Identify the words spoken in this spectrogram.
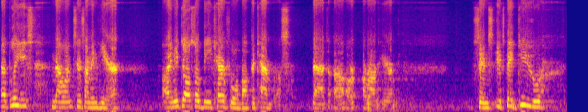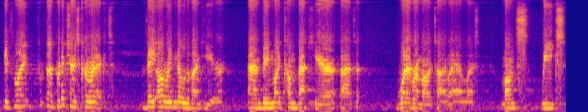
at least now I'm, since I'm in here, I need to also be careful about the cameras that uh, are around here. Since if they do, if my uh, prediction is correct, they already know that I'm here, and they might come back here at whatever amount of time I have left. Months, weeks,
